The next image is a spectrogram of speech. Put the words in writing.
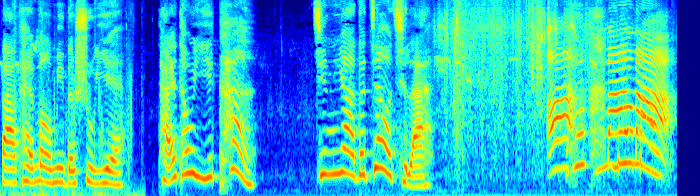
扒开茂密的树叶，抬头一看，惊讶地叫起来。啊，妈妈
